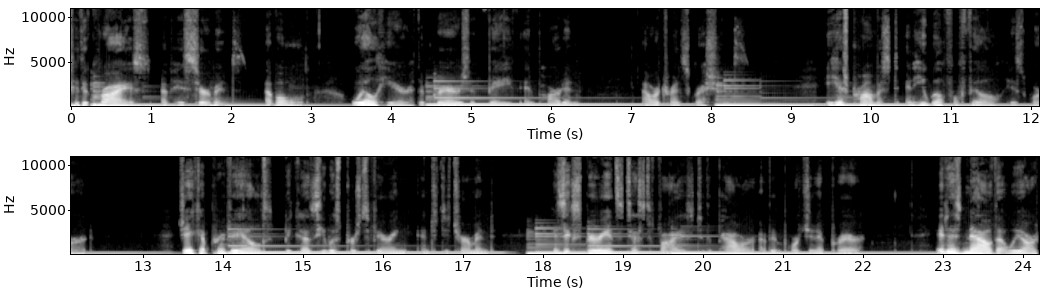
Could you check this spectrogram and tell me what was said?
to the cries of his servants of old, will hear the prayers of faith and pardon our transgressions. He has promised and he will fulfill his word. Jacob prevailed because he was persevering and determined. His experience testifies to the power of importunate prayer. It is now that we are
